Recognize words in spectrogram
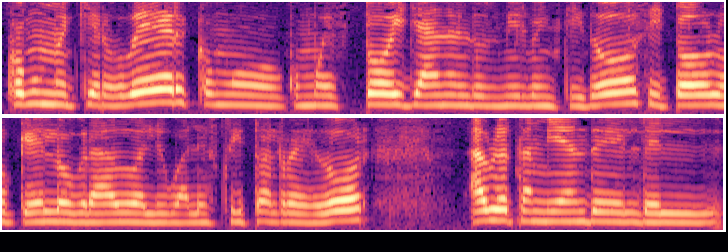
cómo me quiero ver, cómo, cómo estoy ya en el 2022 y todo lo que he logrado al igual escrito alrededor. Habla también del, del,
